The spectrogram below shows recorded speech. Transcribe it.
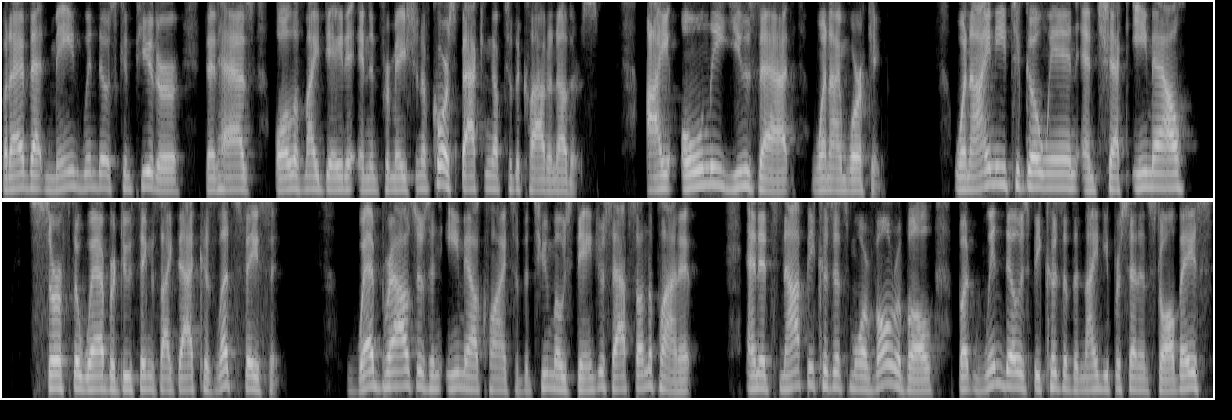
but I have that main Windows computer that has all of my data and information, of course, backing up to the cloud and others. I only use that when I'm working. When I need to go in and check email, surf the web or do things like that. Because let's face it, web browsers and email clients are the two most dangerous apps on the planet. And it's not because it's more vulnerable, but Windows, because of the 90% install base,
